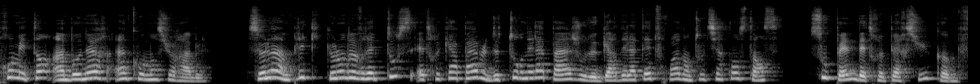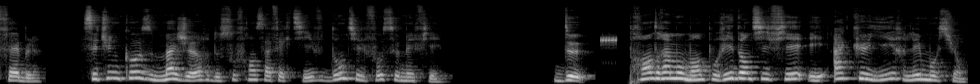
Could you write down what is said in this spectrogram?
promettant un bonheur incommensurable. Cela implique que l'on devrait tous être capables de tourner la page ou de garder la tête froide en toutes circonstances, sous peine d'être perçu comme faible. C'est une cause majeure de souffrance affective dont il faut se méfier. 2. Prendre un moment pour identifier et accueillir l'émotion.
